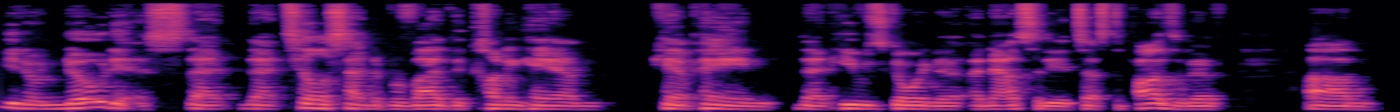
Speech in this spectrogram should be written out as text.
you know notice that that Tillis had to provide the Cunningham campaign that he was going to announce that he had tested positive. Um,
